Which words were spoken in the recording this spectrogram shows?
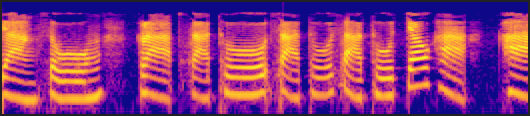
อย่างสูง กราบสาธุ สาธุ สาธุเจ้าค่ะ ค่ะ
